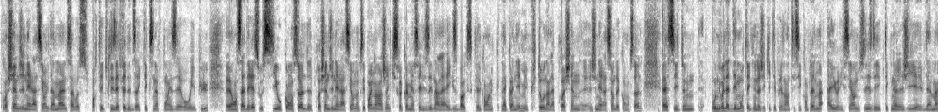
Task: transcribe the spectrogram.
prochaine génération, évidemment, ça va supporter tous les effets de DirectX 9.0 et plus. Euh, on s'adresse aussi aux consoles de prochaine génération. Donc, c'est pas un engin qui sera commercialisé dans la Xbox telle qu'on la connaît, mais plutôt dans la prochaine euh, génération de consoles. Euh, c'est une, au niveau de la démo technologique qui était présentée, c'est complètement ahurissant. On utilise des technologies évidemment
